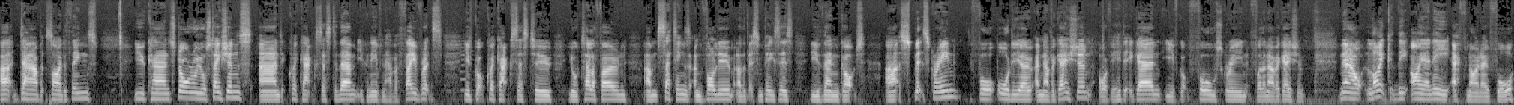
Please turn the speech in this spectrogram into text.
uh, DAB side of things. You can store all your stations and quick access to them. You can even have a favourites. You've got quick access to your telephone, um, settings and volume and other bits and pieces. You've then got uh, split screen for audio and navigation or if you hit it again you've got full screen for the navigation now like the INE F904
